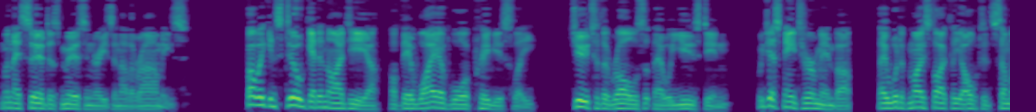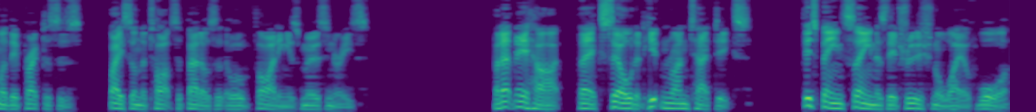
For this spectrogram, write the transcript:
when they served as mercenaries in other armies. But we can still get an idea of their way of war previously, due to the roles that they were used in. We just need to remember they would have most likely altered some of their practices based on the types of battles that they were fighting as mercenaries. But at their heart, they excelled at hit and run tactics, this being seen as their traditional way of war.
